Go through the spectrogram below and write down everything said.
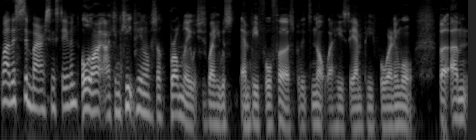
Wow, this is embarrassing, Stephen. all I, I can keep hearing myself Bromley, which is where he was MP for first, but it's not where he's the MP for anymore. But um,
